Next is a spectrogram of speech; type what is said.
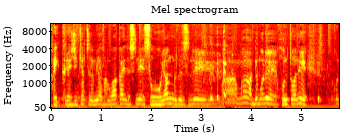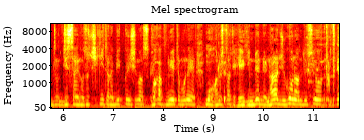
はい、クレイジーキャッツの皆さんお若いですね、そうヤングですね。まあまあでもね、本当はね、実際の土地聞いたらびっくりします。若く見えてもね、もうあの人たち平均年齢75なんですよ。っ て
